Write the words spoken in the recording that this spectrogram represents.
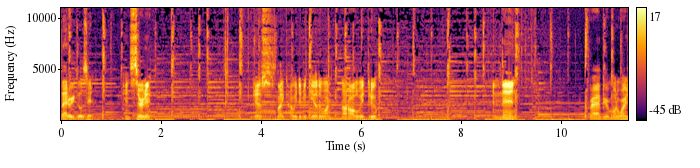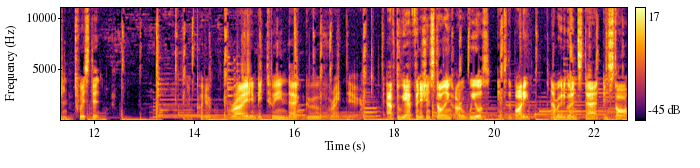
battery goes in. Insert it. Just like how we did with the other one, not all the way through. And then grab your motor wires and twist it and put it right in between that groove right there. After we have finished installing our wheels into the body, now we're gonna go and install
